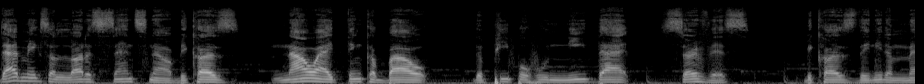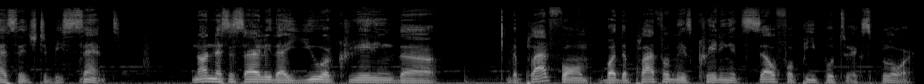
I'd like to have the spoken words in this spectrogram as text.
That makes a lot of sense now because now I think about the people who need that service because they need a message to be sent. Not necessarily that you are creating the the platform, but the platform is creating itself for people to explore.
